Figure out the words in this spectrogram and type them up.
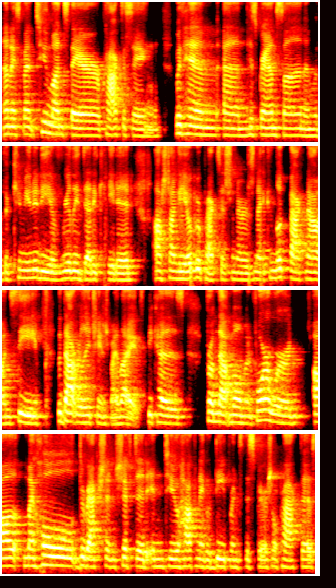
And i spent two months months there practicing with him and his grandson and with a community of really dedicated Ashtanga yoga practitioners. And I can look back now and see that that really changed my life because from that moment forward, all my whole direction shifted into how can I go deeper into the spiritual practice.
